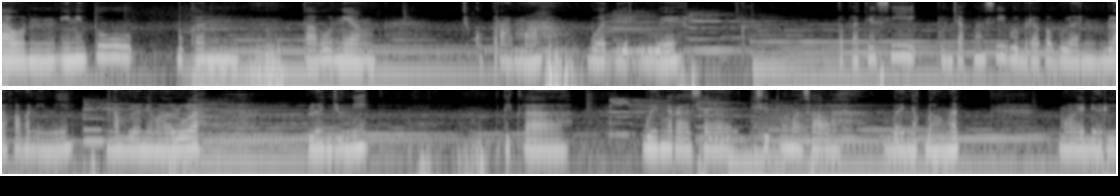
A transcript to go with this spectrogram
tahun ini tuh bukan tahun yang cukup ramah buat diri gue. Tepatnya sih puncaknya sih beberapa bulan belakangan ini 6 bulan yang lalu lah bulan Juni ketika gue ngerasa di situ masalah banyak banget. Mulai dari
